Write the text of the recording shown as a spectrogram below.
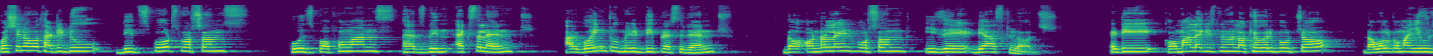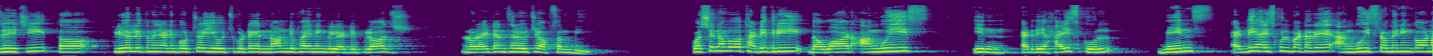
question number 32 the sports persons whose performance has been excellent are going to meet the president, the underlined portion is a dash clause. এটি কমা লাগিছে তুমি লক্ষ্য করে পড়ছ ডবল কমা ইউজ হয়েছি তো ক্লিয়রলি তুমি জাঁপারছ ইউজ গোটে নন ডিফাইনিং রিলেটিভ ক্লজ তেণু রাইট আনসর হচ্ছে option B question number thirty three the word anguish in at the high school means at the high school পাঠে আঙ্গুইসর মিনিং কোণ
